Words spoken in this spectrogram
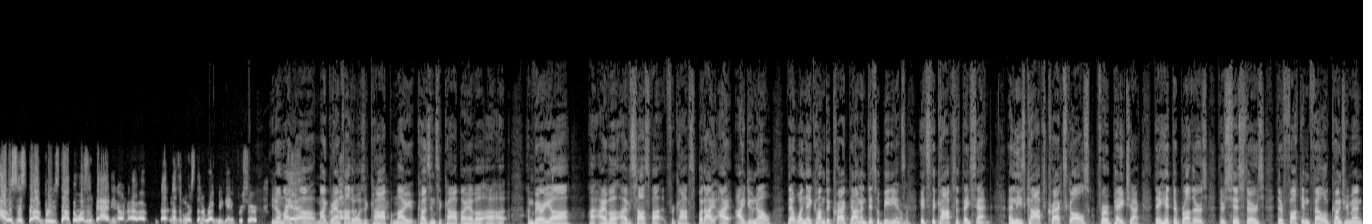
I was just uh, bruised up. It wasn't bad, you know. I, I, not, nothing worse than a rugby game for sure. You know, my And- uh, my grandfather was a cop. My cousin's a cop. I have a, a, a I'm very uh, I, I have a I have a soft spot for cops. But I, I I do know that when they come to crack down on disobedience, it's the cops that they send. And these cops crack skulls for a paycheck. They hit their brothers, their sisters, their fucking fellow countrymen,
